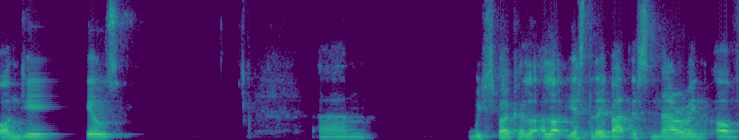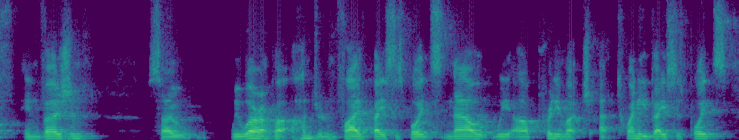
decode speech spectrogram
bond yields. Um, we spoke a lot, a lot, yesterday about this narrowing of inversion. So we were up at 105 basis points. Now we are pretty much at 20 basis points.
